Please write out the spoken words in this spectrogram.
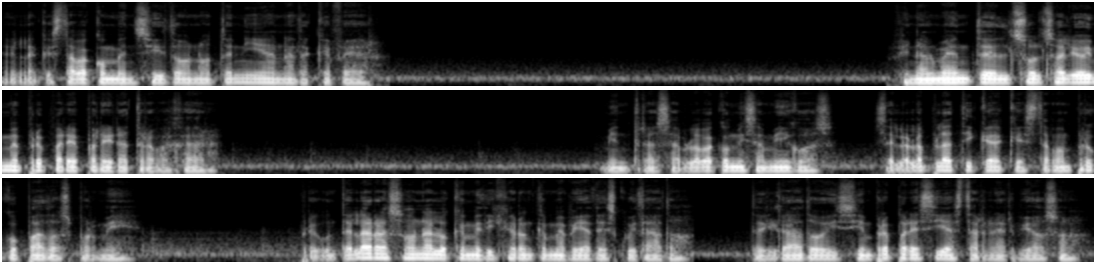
en la que estaba convencido no tenía nada que ver. Finalmente el sol salió y me preparé para ir a trabajar. Mientras hablaba con mis amigos, salió la plática que estaban preocupados por mí. Pregunté la razón a lo que me dijeron que me había descuidado, delgado y siempre parecía estar nervioso,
